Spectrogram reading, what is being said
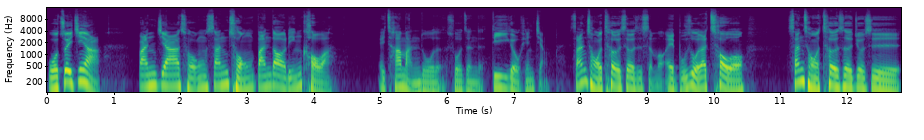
我最近啊。搬家从三重搬到林口啊，哎，差蛮多的。说真的，第一个我先讲三重的特色是什么？哎，不是我在凑哦，三重的特色就是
